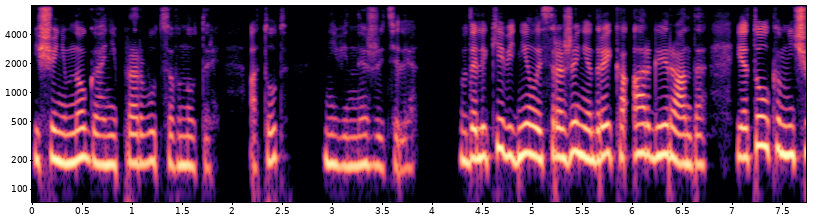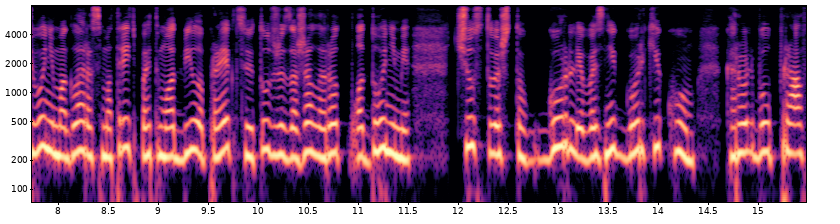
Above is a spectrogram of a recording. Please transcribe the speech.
Еще немного они прорвутся внутрь. А тут невинные жители. Вдалеке виднелось сражение Дрейка Арга и Ранда. Я толком ничего не могла рассмотреть, поэтому отбила проекцию и тут же зажала рот ладонями, чувствуя, что в горле возник горький ком. Король был прав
